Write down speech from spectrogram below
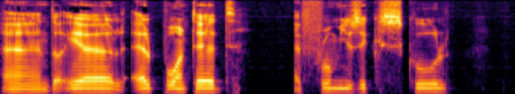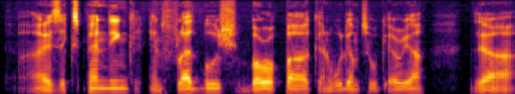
And here, help wanted a Frum Music School uh, is expanding in Flatbush, Borough Park, and Williamsburg area. They are,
